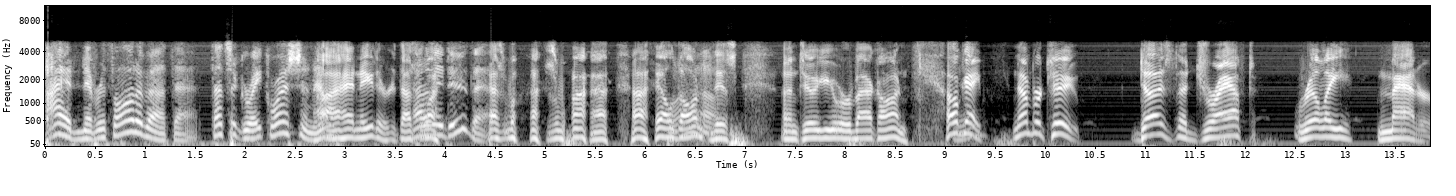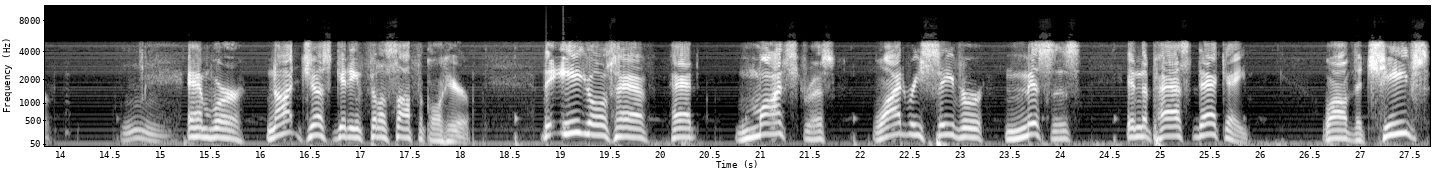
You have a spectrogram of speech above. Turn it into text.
I had never thought about that. That's a great question. How, I hadn't either. That's how why do they do that? That's why, that's why I held on to this until you were back on. Okay, number two. Does the draft really matter? Mm. And we're not just getting philosophical here. The Eagles have had monstrous wide receiver misses in the past decade, while the Chiefs,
